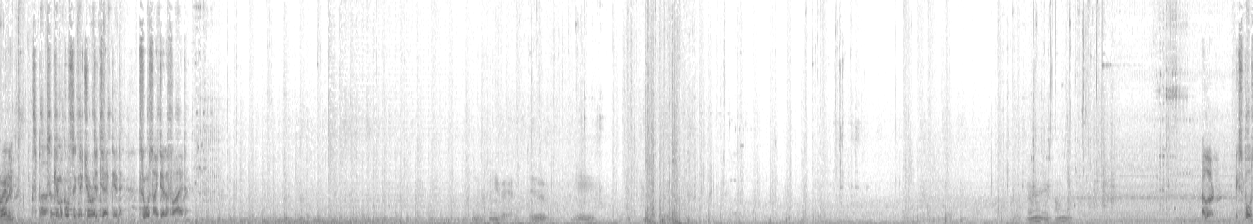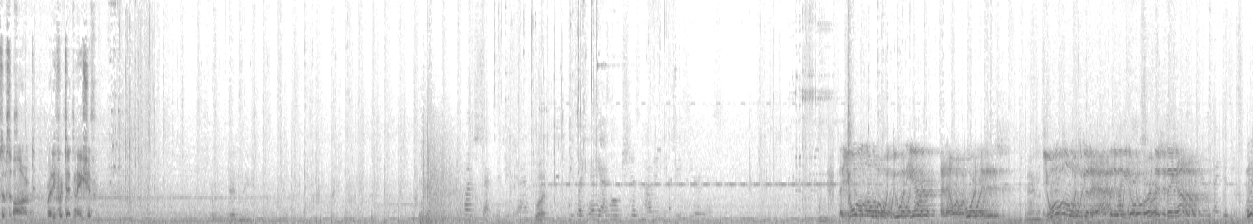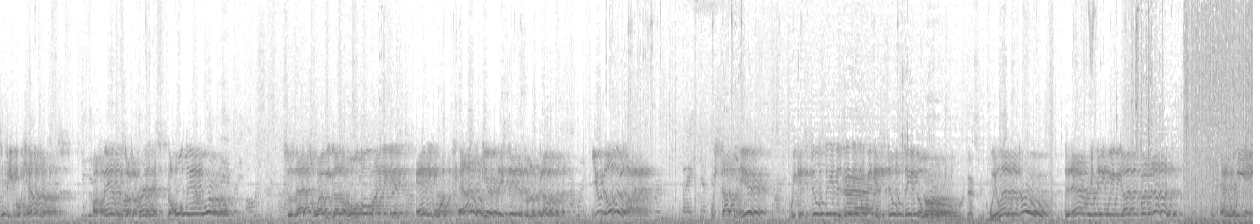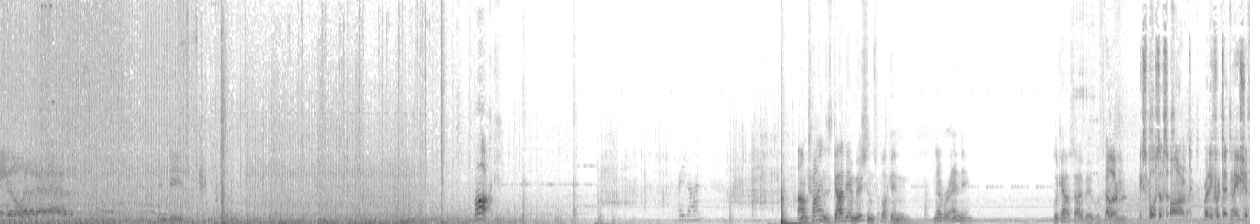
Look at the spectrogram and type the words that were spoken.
Warning. Explosive chemical signature detected. Source identified. trying this goddamn mission's fucking never ending. Look outside, babe. What's Alert. Explosives armed, ready for detonation.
